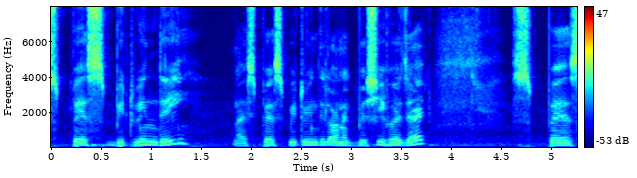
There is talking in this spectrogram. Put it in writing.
স্পেস বিটুইন দিই। না স্পেস বিটুইন দিলে অনেক বেশি হয়ে যায়। স্পেস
